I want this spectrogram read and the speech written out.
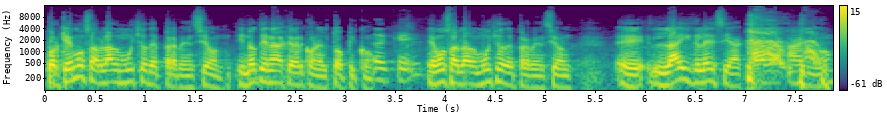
Porque hemos hablado mucho de prevención y no tiene nada que ver con el tópico. Hemos hablado mucho de prevención. Eh, la iglesia cada año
